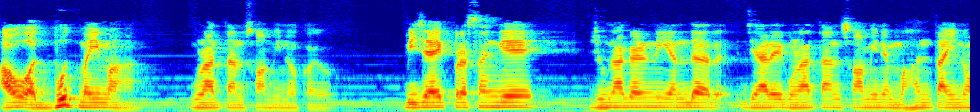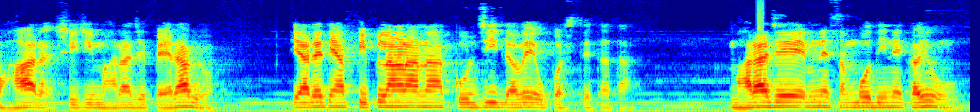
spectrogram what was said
આવો અદ્ભુત મહિમા ગુણાતાન સ્વામીનો કહ્યો. બીજા એક પ્રસંગે જુનાગઢની અંદર જ્યારે ગુણાતાન સ્વામીને મહંતાઈનો હાર શ્રીજી મહારાજે પહેરાવ્યો, ત્યારે ત્યાં પીપલાણાના કુરજી દવે ઉપસ્થિત હતા. મહારાજે એમને સંબોધીને કહ્યું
